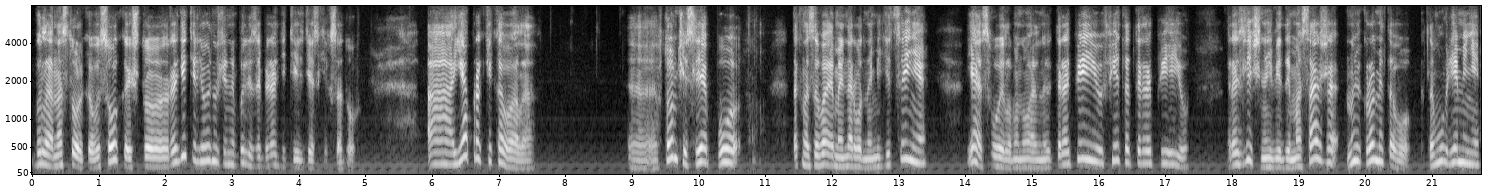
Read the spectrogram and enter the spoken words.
была настолько высокой, что родители вынуждены были забирать детей из детских садов. А я практиковала, в том числе по так называемой народной медицине. Я освоила мануальную терапию, фитотерапию, различные виды массажа. Ну и кроме того, к тому времени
